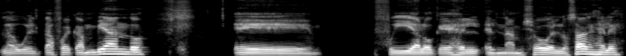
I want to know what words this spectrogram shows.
la vuelta fue cambiando. Eh, fui a lo que es el, el NAM Show en Los Ángeles.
